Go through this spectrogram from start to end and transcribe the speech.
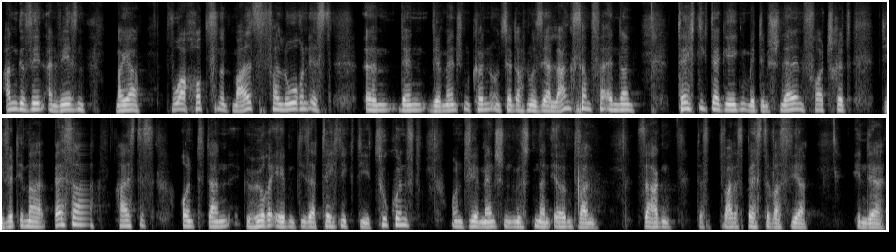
angesehen, ein Wesen, naja, wo auch Hopfen und Malz verloren ist, ähm, denn wir Menschen können uns ja doch nur sehr langsam verändern. Technik dagegen mit dem schnellen Fortschritt, die wird immer besser, heißt es, und dann gehöre eben dieser Technik die Zukunft. Und wir Menschen müssten dann irgendwann sagen, das war das Beste, was wir in der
